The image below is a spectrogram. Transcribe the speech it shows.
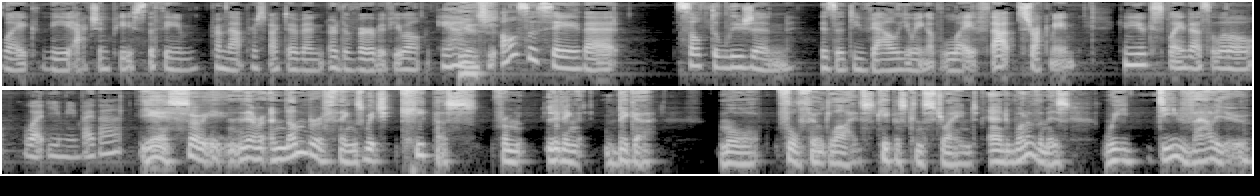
like the action piece, the theme from that perspective, and or the verb, if you will. And yes. you also say that self delusion is a devaluing of life. That struck me. Can you explain to us a little what you mean by that? Yes. So there are a number of things which keep us from living bigger, more fulfilled lives, keep us constrained. And one of them is we devalue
